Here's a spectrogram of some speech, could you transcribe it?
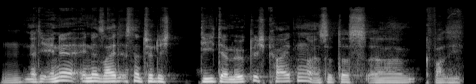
Hm. Na, die eine, eine Seite ist natürlich die der Möglichkeiten, also dass äh, quasi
